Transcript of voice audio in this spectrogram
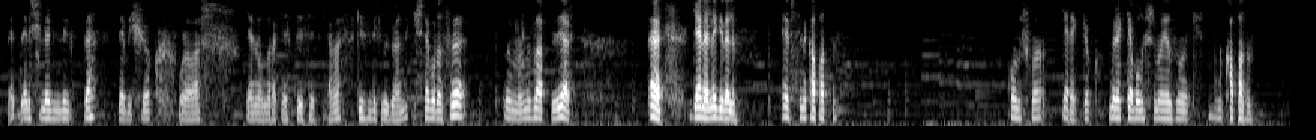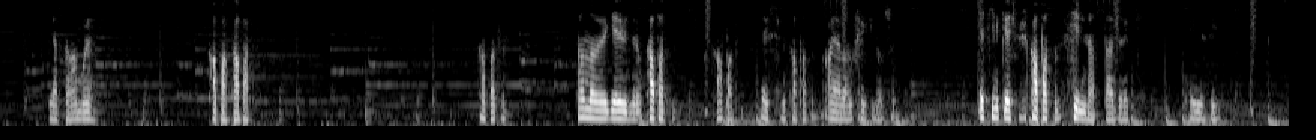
Evet, erişilebilirlikte de bir şey yok. Buralar genel olarak FPS etkilemez. Gizlilik bir güvenlik. İşte burası ürününüz arttığı yer. Evet, genele girelim. Hepsini kapatın. Konuşma gerek yok. Mürekkep oluşturma yazılmak bunu kapatın. Bir dakika lan bu ne? Kapat kapat. Kapatın. Tamam ve geri bildirim kapatın. Kapatın. Hepsini kapatın. Ayarlar bu şekilde olsun. Etkinlik geçmişi kapatın. Silin hatta direkt. Temizleyin.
